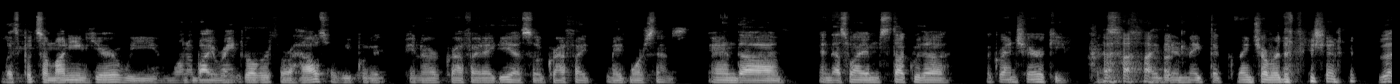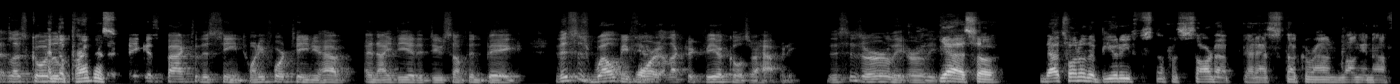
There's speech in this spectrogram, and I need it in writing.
let's put some money in here. We want to buy Range Rovers for a house, or we put it in our graphite idea. So graphite made more sense, and uh, and that's why I'm stuck with a, a Grand Cherokee. I didn't make the Range Rover decision. Let, us go. And the premise. Take us back to the scene. 2014. You have an idea to do something big. This is well before yeah. electric vehicles are happening. This is early, early. Yeah. So that's one of the beauties of a startup that has stuck around long enough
